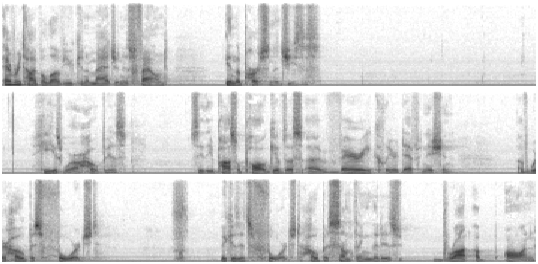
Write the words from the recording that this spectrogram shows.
every type of love you can imagine is found in the person of Jesus. He is where our hope is. See, the Apostle Paul gives us a very clear definition of where hope is forged. Because it's forged. Hope is something that is brought on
